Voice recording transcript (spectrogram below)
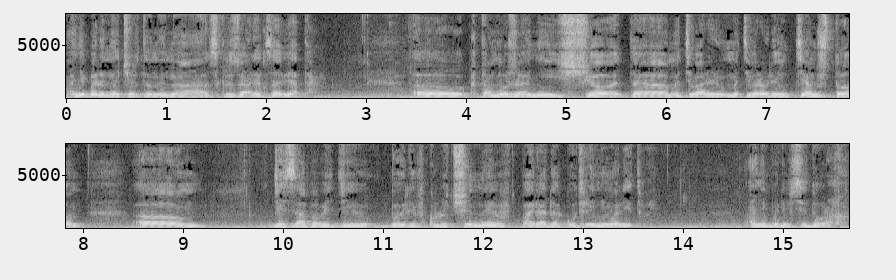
они были начертаны на скрижалях завета. Э, к тому же они еще это мотивировали, мотивировали тем, что э, 10 заповедей были включены в порядок утренней молитвы. Они были в Сидурах.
